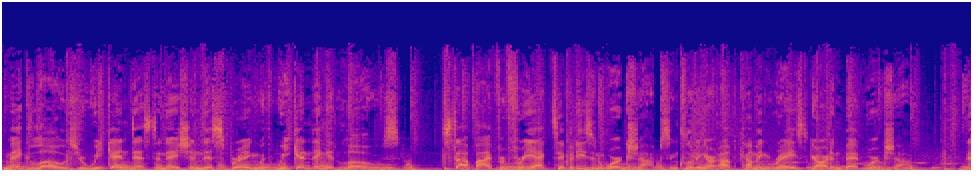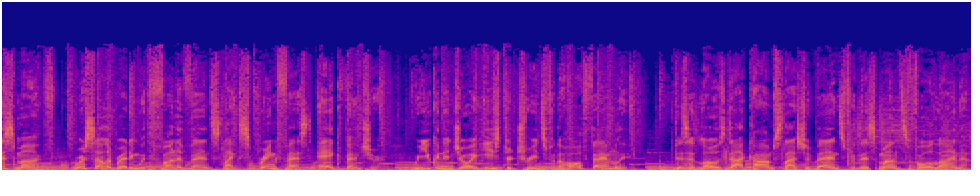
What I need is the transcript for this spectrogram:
Make Lowe's your weekend destination this spring with Weekending at Lowe's. Stop by for free activities and workshops, including our upcoming Raised Garden Bed Workshop. This month, we're celebrating with fun events like Springfest Egg Venture, where you can enjoy Easter treats for the whole family. Visit Lowe's.com slash events for this month's full lineup.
